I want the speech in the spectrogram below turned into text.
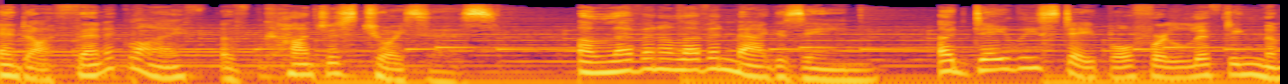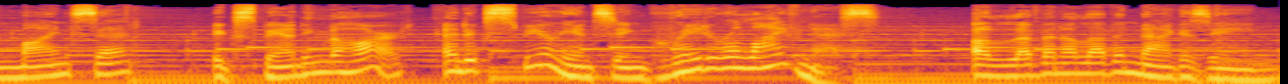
and authentic life of conscious choices. 1111 Magazine, a daily staple for lifting the mindset, expanding the heart, and experiencing greater aliveness. 1111 Magazine.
